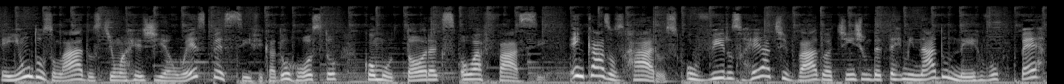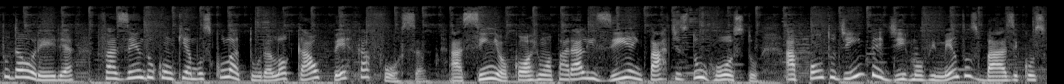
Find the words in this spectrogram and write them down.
em um dos lados de uma região específica do rosto, como o tórax ou a face. Em casos raros, o vírus reativado atinge um determinado nervo perto da orelha, fazendo com que a musculatura local perca a força. Assim, ocorre uma paralisia em partes do rosto, a ponto de impedir movimentos básicos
